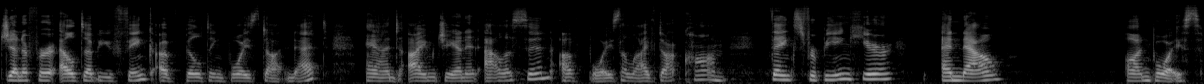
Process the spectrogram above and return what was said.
Jennifer L.W. Fink of buildingboys.net, and I'm Janet Allison of boysalive.com. Thanks for being here. And now, on boys.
